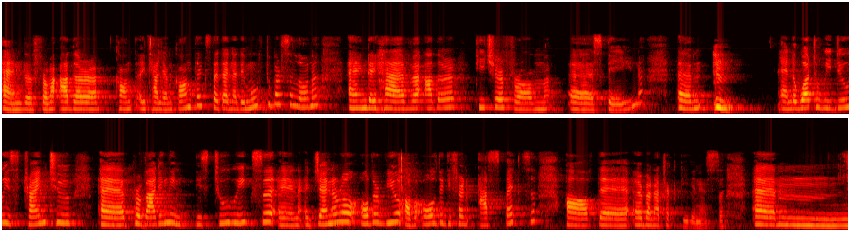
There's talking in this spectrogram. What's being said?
and from other con- Italian contexts. And then they move to Barcelona, and they have other teacher from uh, Spain. Um, and what we do is trying to uh, providing in these two weeks uh, a general overview of all the different aspects of the urban attractiveness. Um,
